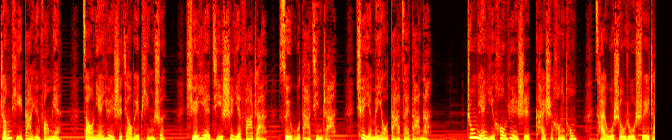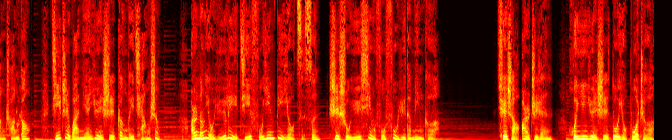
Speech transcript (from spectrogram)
整体大运方面，早年运势较为平顺，学业及事业发展虽无大进展，却也没有大灾大难。中年以后运势开始亨通，财务收入水涨船高，及至晚年运势更为强盛。而能有余力及福音庇佑子孙，是属于幸福富裕的命格。缺少二之人，婚姻运势多有波折，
